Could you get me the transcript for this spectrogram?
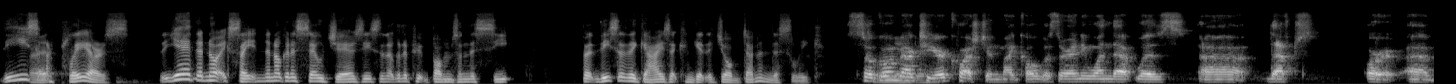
These Right. are players. Yeah, they're not exciting. They're not going to sell jerseys. They're not going to put bums mm-hmm. on the seat. But these are the guys that can get the job done in this league. So going back to your question, Michael, was there anyone that was uh, left or uh,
